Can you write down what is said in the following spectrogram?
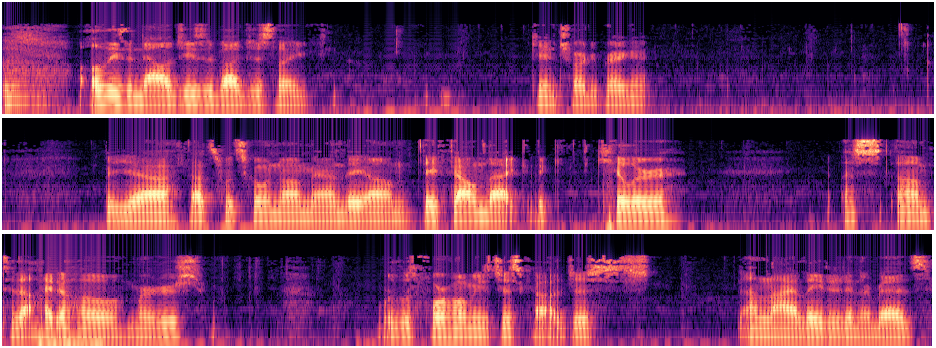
All these analogies about just like getting Shorty pregnant. But yeah, that's what's going on, man. They um they found that the killer um to the Idaho murders, where those four homies just got just annihilated in their beds.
